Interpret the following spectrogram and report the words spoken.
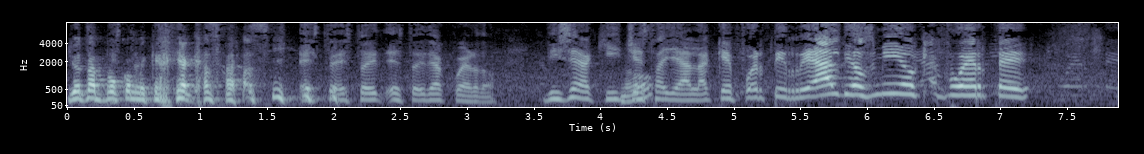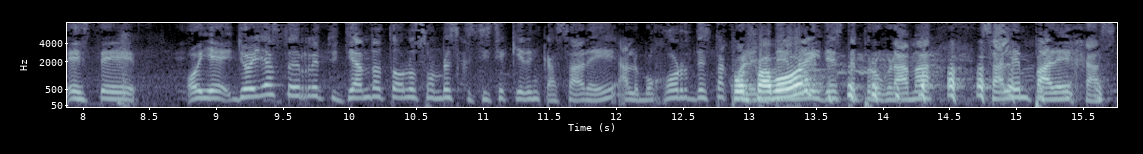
Yo tampoco me querría casar así. Estoy, estoy, estoy de acuerdo. Dice aquí ¿No? Jess Ayala, qué fuerte y real, Dios mío, qué fuerte. Este, oye, yo ya estoy retuiteando a todos los hombres que sí se quieren casar, ¿eh? A lo mejor de esta Por favor. y de este programa salen parejas.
